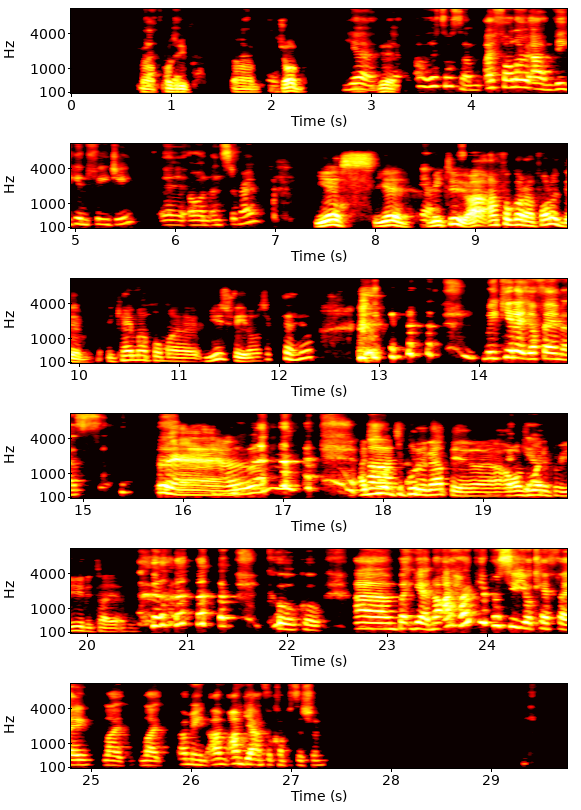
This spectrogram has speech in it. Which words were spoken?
a positive um, job. Yeah, Yeah. yeah. Oh, that's awesome. I follow um Vegan Fiji uh, on Instagram. Yes, yeah, Yeah, me too. I, I forgot I followed them. It came up on my news feed. I was like, the hell? We get it. You're famous. I just wanted to put it out there. uh, I was yeah. waiting for you to tell you. cool, cool. Um, but yeah, no, I hope you pursue your cafe. Like, like, I mean, I'm I'm down for competition.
